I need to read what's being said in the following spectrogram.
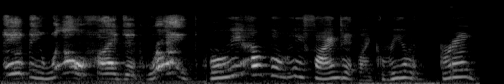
Maybe we'll find it right. Will we help when we find it? Like, really? Great.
